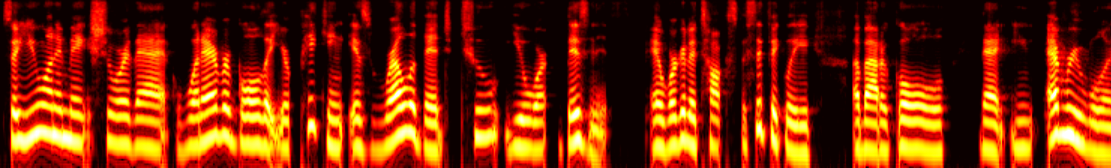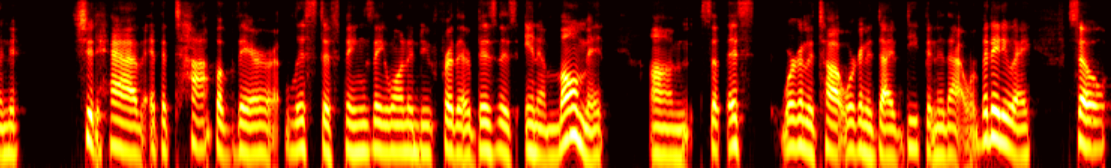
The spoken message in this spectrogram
So you want to make sure that whatever goal that you're picking is relevant to your business. And we're going to talk specifically about a goal that you everyone should have at the top of their list of things they want to do for their business in a moment. Um, so this we're going to talk, we're going to dive deep into that one. But anyway, so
